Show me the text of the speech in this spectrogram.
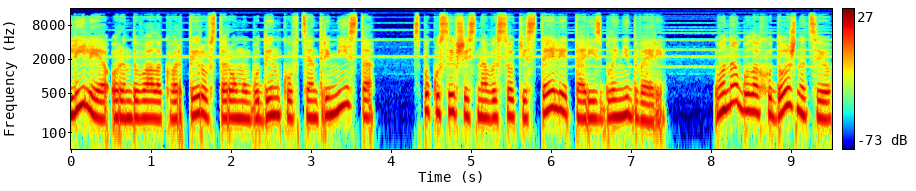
Лілія орендувала квартиру в старому будинку в центрі міста, спокусившись на високі стелі та різьблені двері. Вона була художницею,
